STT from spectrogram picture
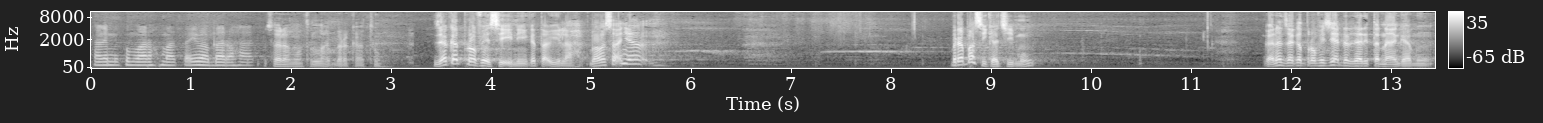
Assalamualaikum warahmatullahi wabarakatuh. Assalamualaikum warahmatullahi wabarakatuh. Zakat profesi ini ketahuilah bahwasanya berapa sih gajimu? Karena zakat profesi adalah dari tenagamu.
